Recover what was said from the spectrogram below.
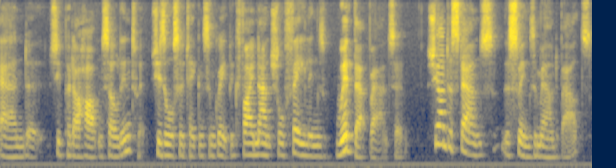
and uh, she put her heart and soul into it. She's also taken some great big financial failings with that brand, so she understands the swings and roundabouts.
